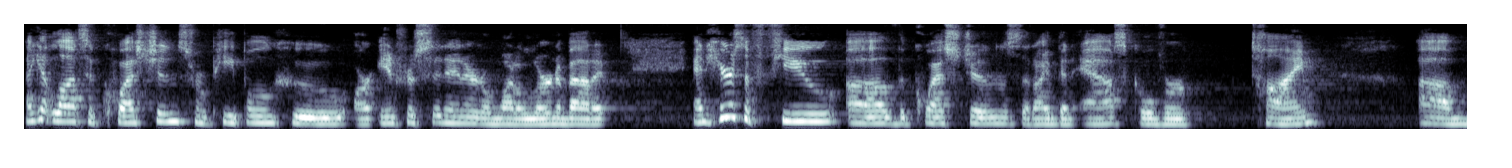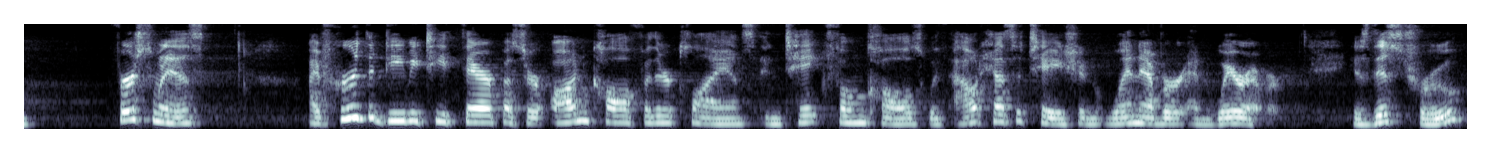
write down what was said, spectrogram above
I get lots of questions from people who are interested in it or want to learn about it. And here's a few of the questions that I've been asked over time. Um, first one is I've heard that DBT therapists are on call for their clients and take phone calls without hesitation whenever and wherever. Is this true?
